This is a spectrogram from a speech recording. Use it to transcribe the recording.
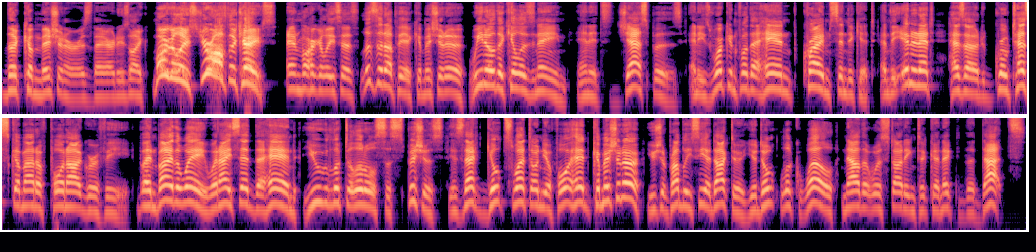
the commissioner is there and he's like, Margulies, you're off the case. And Margulies says, Listen up here, commissioner. We know the killer's name and it's Jaspers and he's working for the Hand Crime Syndicate and the internet has a grotesque amount of pornography. And by the way, when I said the hand, you looked a little suspicious. Is that guilt sweat on your forehead, commissioner? You should probably see a doctor. You don't look well now that we're starting to connect the dots.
